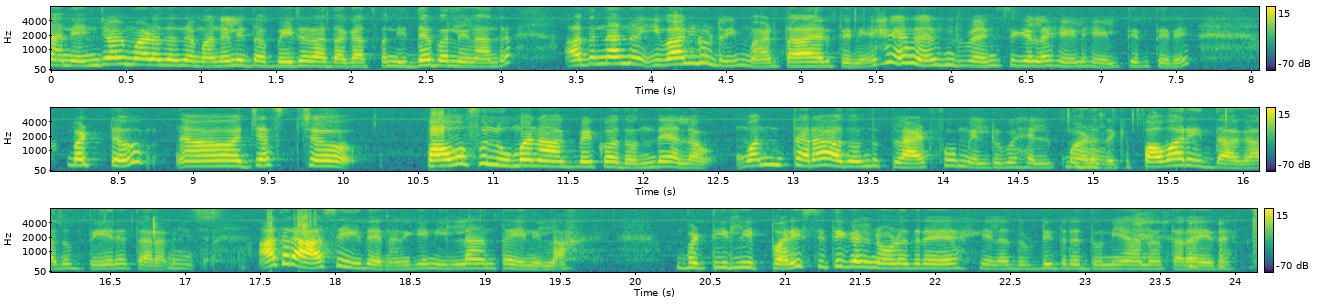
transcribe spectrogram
ನಾನು ಎಂಜಾಯ್ ಮಾಡೋದಂದ್ರೆ ಮನೇಲಿದ್ದಾಗ ಬೇಜಾರಾದಾಗ ಅಥವಾ ನಿದ್ದೆ ಬರಲಿಲ್ಲ ಅಂದರೆ ಅದು ನಾನು ಇವಾಗಲೂ ಡ್ರೀಮ್ ಮಾಡ್ತಾ ಇರ್ತೀನಿ. ನನ್ನ ಫ್ರೆಂಡ್ಸಿಗೆಲ್ಲ ಹೇಳಿ ಹೇಳ್ತಿರ್ತೀನಿ. ಬಟ್ ಜಸ್ಟ್ ಪವರ್ಫುಲ್ ವುಮನ್ ಆಗಬೇಕು ಅದೊಂದೇ ಅಲ್ಲ. ಒಂಥರ ಅದೊಂದು ಪ್ಲ್ಯಾಟ್ಫಾರ್ಮ್ ಎಲ್ರಿಗೂ ಹೆಲ್ಪ್ ಮಾಡೋದಕ್ಕೆ ಪವರ್ ಇದ್ದಾಗ ಅದು ಬೇರೆ ಥರ ಆ ಥರ ಆಸೆ ಇದೆ ನನಗೇನು ಇಲ್ಲ ಅಂತ ಏನಿಲ್ಲ. ಬಟ್ ಇಲ್ಲಿ ಪರಿಸ್ಥಿತಿಗಳು ನೋಡಿದ್ರೆ ಎಲ್ಲ ದುಡ್ಡಿದ್ರೆ ದುನಿಯಾ ಅನ್ನೋ ಥರ ಇದೆ.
